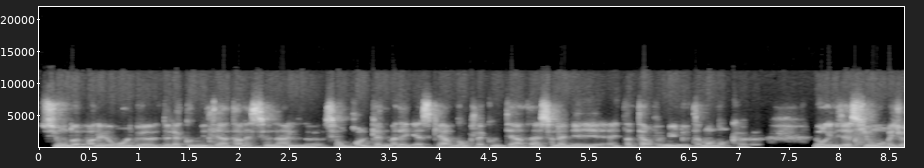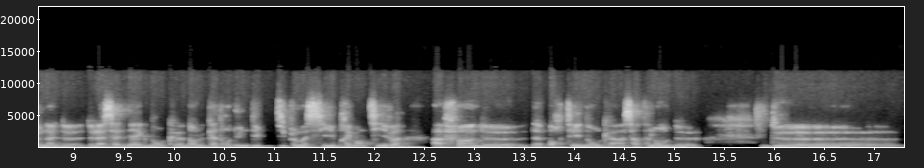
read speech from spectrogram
si on doit parler du rôle de, de, la communauté internationale, si on prend le cas de Madagascar, donc la communauté internationale est, intervenue notamment donc l'organisation régionale de, de, la SADEC, donc euh, dans le cadre d'une diplomatie préventive, afin de d'apporter donc un certain nombre de de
